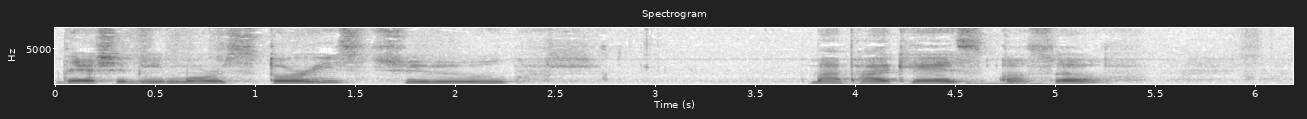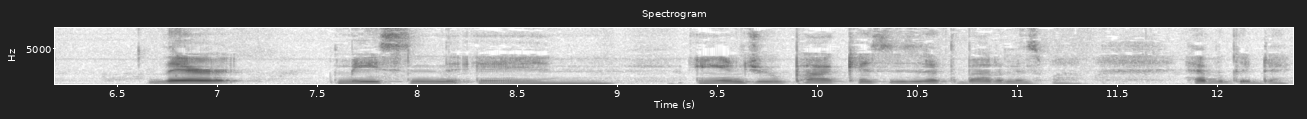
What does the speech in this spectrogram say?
there should be more stories to my podcast. Also, there, Mason and Andrew podcast is at the bottom as well. Have a good day.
